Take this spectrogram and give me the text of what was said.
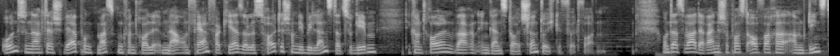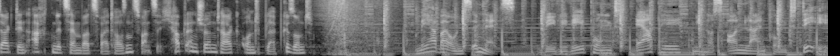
Und nach der Schwerpunkt Maskenkontrolle im Nah- und Fernverkehr soll es heute schon die Bilanz dazu geben. Die Kontrollen waren in ganz Deutschland durchgeführt worden. Und das war der Rheinische Postaufwacher am Dienstag, den 8. Dezember 2020. Habt einen schönen Tag und bleibt gesund. Mehr bei uns im Netz www.rp-online.de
